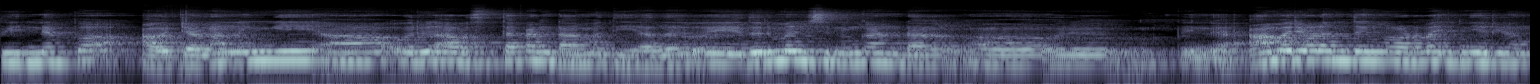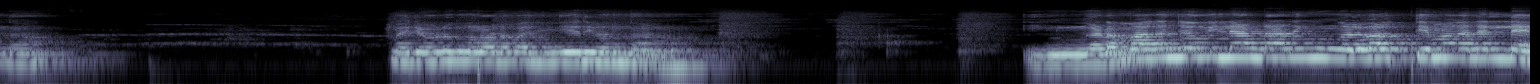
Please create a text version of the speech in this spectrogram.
പിന്നെ ഇപ്പോൾ അവറ്റാണെങ്കിൽ ആ ഒരു അവസ്ഥ കണ്ടാൽ മതി. അത് ഏതൊരു മനുഷ്യനും കണ്ട ഒരു പിന്നെ ആ മരുവൾ എന്താ നിങ്ങളോട് വലിഞ്ഞേറി വന്ന? മരുവൾ നിങ്ങളോട് വലിഞ്ഞേറി വന്നാണോ? നിങ്ങളുടെ മകൻ ജോലിയില്ലാണ്ടാണെങ്കിൽ നിങ്ങൾ വളർത്തിയ മകനല്ലേ?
